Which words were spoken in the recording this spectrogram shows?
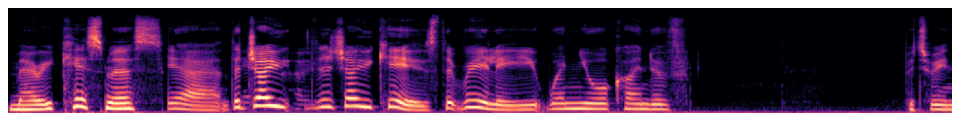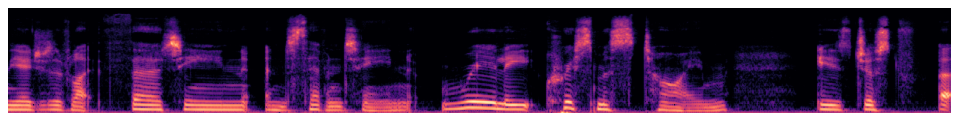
Merry Christmas. Yeah, the joke the joke is that really when you're kind of between the ages of like 13 and 17, really Christmas time is just uh,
